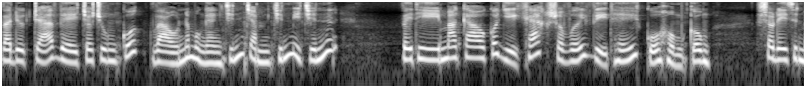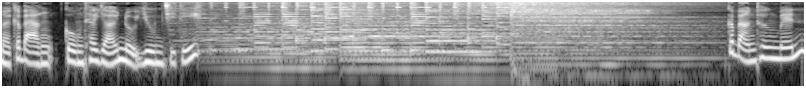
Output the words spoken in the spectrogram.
và được trả về cho Trung Quốc vào năm 1999. Vậy thì Macau có gì khác so với vị thế của Hồng Kông? Sau đây xin mời các bạn cùng theo dõi nội dung chi tiết. Các bạn thân mến,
